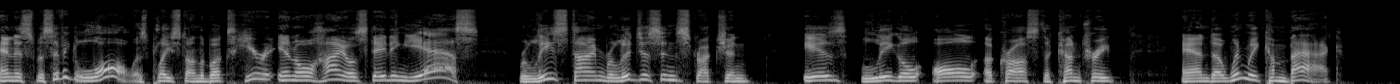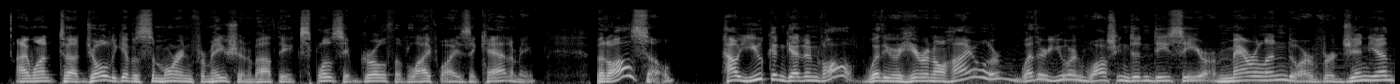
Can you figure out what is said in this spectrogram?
and a specific law was placed on the books here in Ohio stating yes, release time religious instruction is legal all across the country. And uh, when we come back, I want uh, Joel to give us some more information about the explosive growth of LifeWise Academy, but also how you can get involved, whether you're here in Ohio or whether you're in Washington, D.C., or Maryland, or Virginia,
